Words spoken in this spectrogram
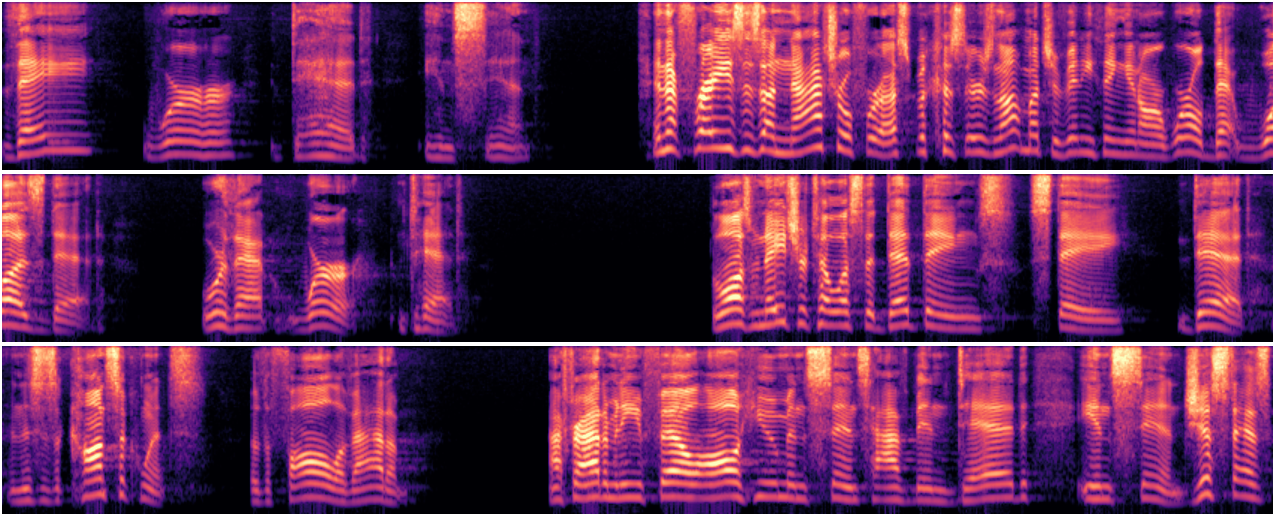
They were dead in sin. And that phrase is unnatural for us because there's not much of anything in our world that was dead or that were dead. The laws of nature tell us that dead things stay dead. And this is a consequence of the fall of Adam. After Adam and Eve fell, all human sins have been dead in sin. Just as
